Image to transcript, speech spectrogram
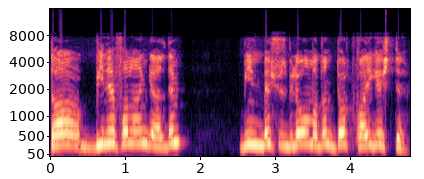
Daha 1000'e falan geldim. 1500 bile olmadan 4K'yı geçti.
